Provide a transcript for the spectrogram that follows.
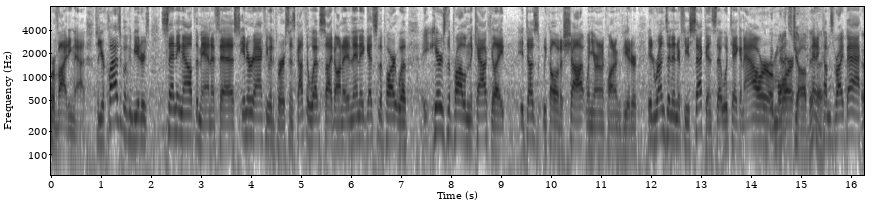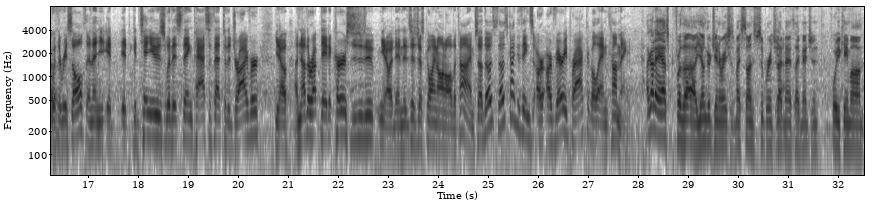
providing that. So your classical computer's sending out the manifest, interacting with the person, it's got the website on it, and then it gets to the part where, here's the problem to calculate, it does, we call it a shot when you're on a quantum computer. It runs it in a few seconds. That would take an hour or more. Job, yeah. And it comes right back uh. with the result, and then it, it continues with its thing, passes that to the driver. You know, another update occurs, you know, and it's just going on all the time. So those, those kinds of things are, are very practical and coming. I got to ask for the uh, younger generations, my son's super interested, yeah. as I mentioned before you came on.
